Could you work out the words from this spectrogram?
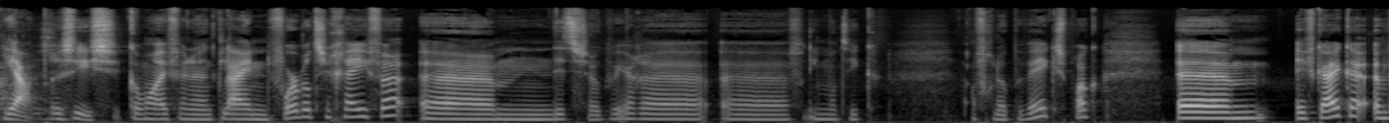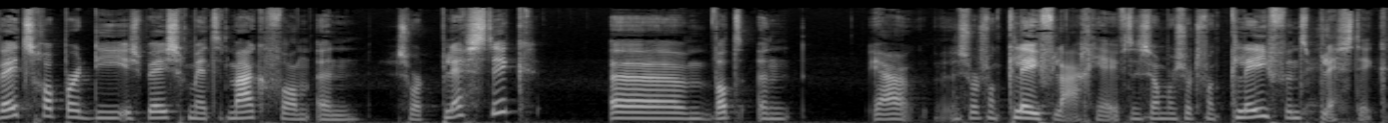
Ja, precies. Ik kan wel even een klein voorbeeldje geven. Ehm, dit is ook weer eh, eh, van iemand die ik afgelopen week sprak. Ehm, even kijken. Een wetenschapper die is bezig met het maken van een soort plastic. ehm, wat een, ja, een soort van kleeflaagje heeft. Dus een soort van klevend plastic.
